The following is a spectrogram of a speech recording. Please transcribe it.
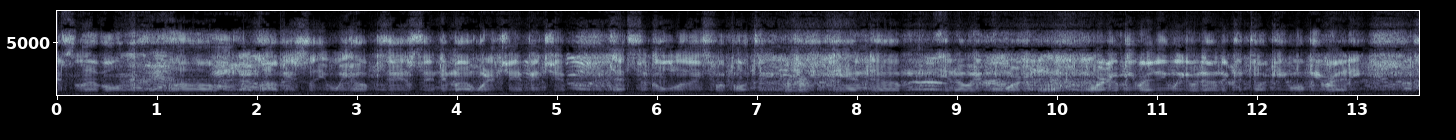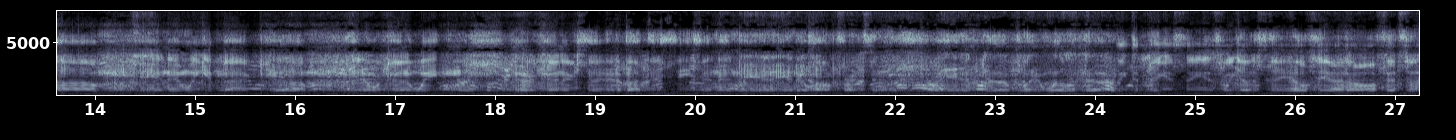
this level. Um, obviously, we hope to send him out with a championship. That's the goal of this football team. And, um, you know, it, we're, we're going to be ready. We go down to Kentucky. We'll be ready. Um, and then we get back. Um, you know, we're kind of waiting. We're kind of excited about this season and, and, and the conference and, and uh, playing well in that. I think the biggest thing is we got to stay healthy offensive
